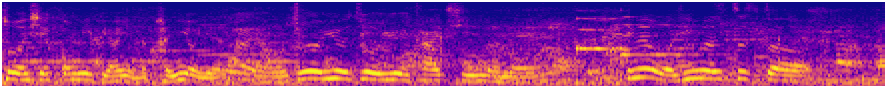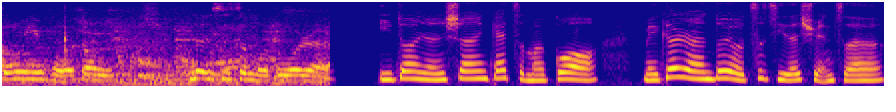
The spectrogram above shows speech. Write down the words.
做一些公益表演的朋友也来。对啊，我觉得越做越开心了呢，因为我因为这个公益活动认识这么多人。一段人生该怎么过？每个人都有自己的选择，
